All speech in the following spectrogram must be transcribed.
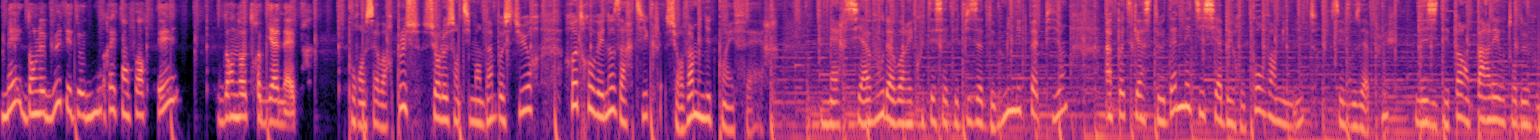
mais dans le but est de nous réconforter dans notre bien-être. Pour en savoir plus sur le sentiment d'imposture, retrouvez nos articles sur 20minutes.fr. Merci à vous d'avoir écouté cet épisode de Minute Papillon, un podcast d'Anne-Laetitia Béraud pour 20 minutes. S'il vous a plu, n'hésitez pas à en parler autour de vous,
